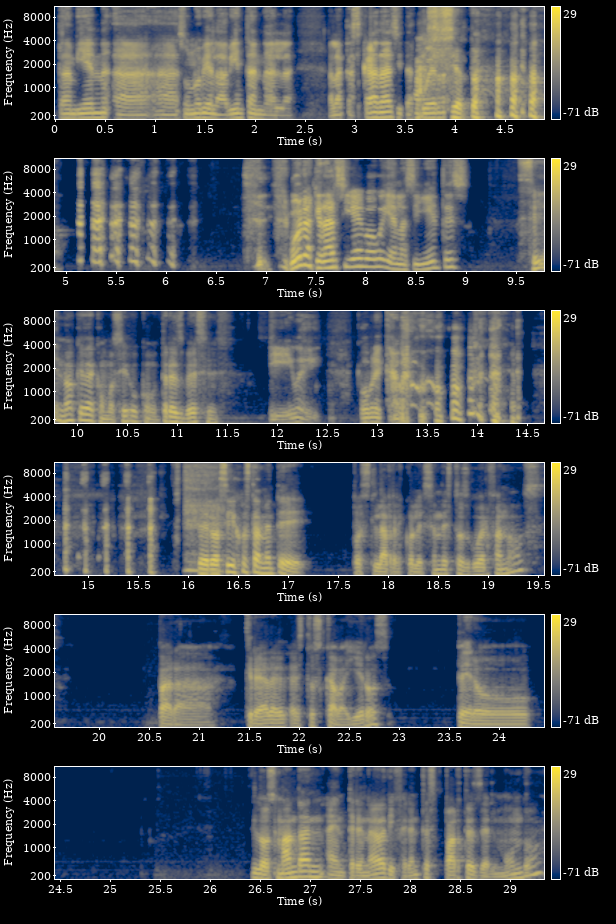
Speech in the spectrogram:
También a, a, su novia la avientan a la, a la cascada, si te ah, acuerdas. cierto. Vuelve a quedar ciego, güey, en las siguientes. Sí, no, queda como ciego como tres veces. Sí, güey, pobre cabrón. Pero sí, justamente, pues la recolección de estos huérfanos para crear a estos caballeros, pero los mandan a entrenar a diferentes partes del mundo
